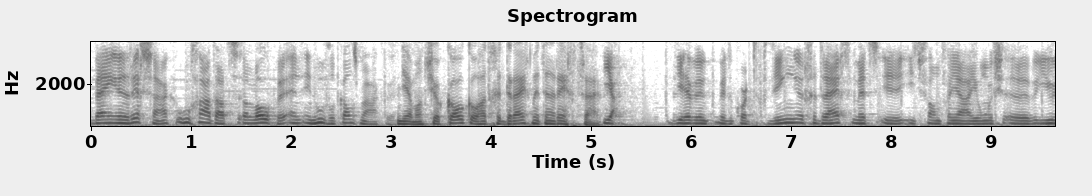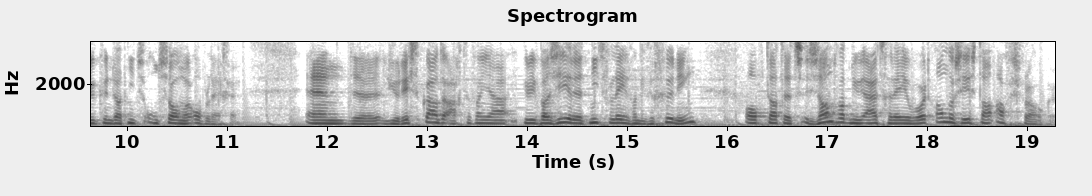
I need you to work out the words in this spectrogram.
bij een rechtszaak, hoe gaat dat eh, lopen en in hoeveel kans maken we? Ja, want Chococo had gedreigd met een rechtszaak. Ja, die hebben met een kort geding eh, gedreigd met eh, iets van, van ja jongens, eh, jullie kunnen dat niet ons zomaar opleggen. En de juristen kwamen erachter van ja, jullie baseren het niet verlenen van die vergunning op dat het zand wat nu uitgereden wordt anders is dan afgesproken.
